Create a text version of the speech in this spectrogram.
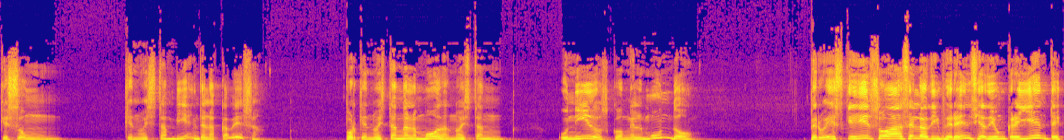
que son, que no están bien de la cabeza, porque no están a la moda, no están unidos con el mundo. Pero es que eso hace la diferencia de un creyente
